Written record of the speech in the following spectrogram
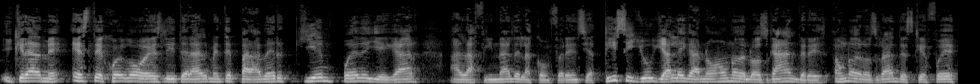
y créanme, este juego es literalmente para ver quién puede llegar a la final de la conferencia. TCU ya le ganó a uno de los grandes, a uno de los grandes que fue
